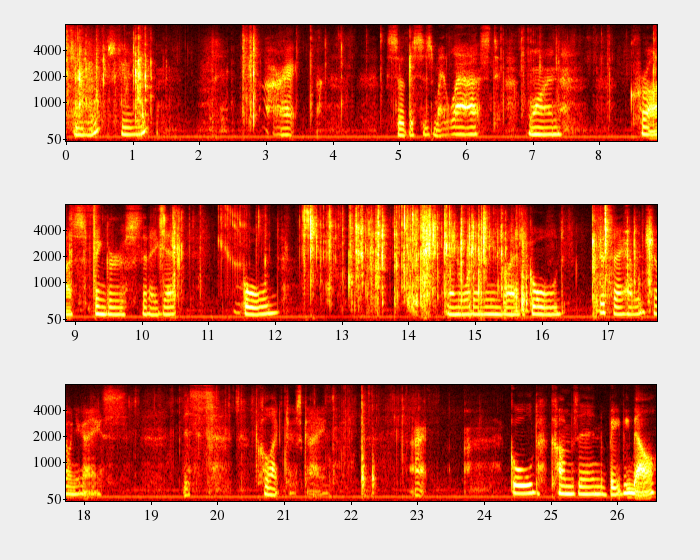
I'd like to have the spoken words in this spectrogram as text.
Excuse Alright. So this is my last one. Cross fingers that I get gold. And what I mean by gold, guess I haven't shown you guys this collector's guide. Alright. Gold comes in Babybel,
